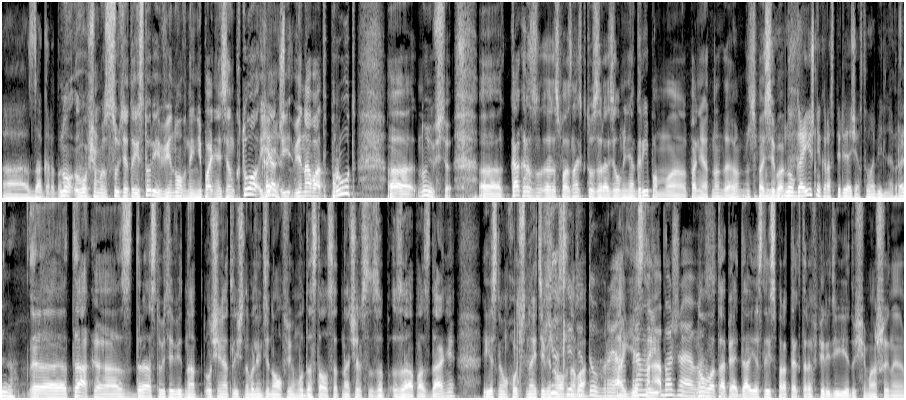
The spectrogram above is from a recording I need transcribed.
за городом. Ну, в общем, суть этой истории виновный непонятен кто. Я Конечно. и- виноват пруд. э, ну и все. как раз- распознать, кто заразил меня гриппом? Э, понятно, да. Спасибо. Ну, гаишник, раз передача автомобильная, правильно? Э, так, э, здравствуйте. Видно, очень отлично Валентину Алфимову досталось от начальства за, за опоздание. Если он хочет найти виновного... люди добрые, а? Прямо обожаю Ну вас. вот опять, да, если из протектора впереди едущей машины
